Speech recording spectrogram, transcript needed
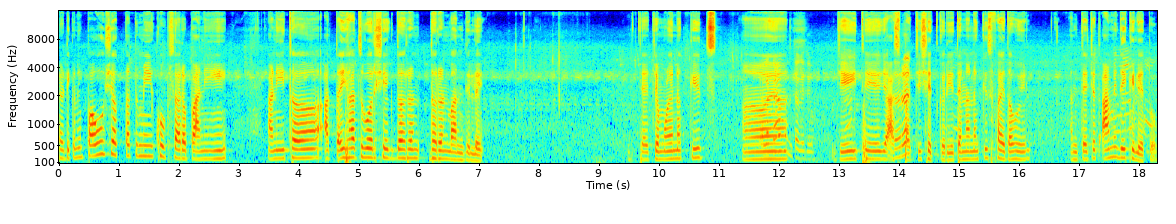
या ठिकाणी पाहू शकता तुम्ही खूप सारं पाणी. आणि इथं आता ह्याच वर्षी एक धरण धरण बांधलेलं आहे त्याच्यामुळे नक्कीच जे इथे जे आसपासचे शेतकरी आहे त्यांना नक्कीच फायदा होईल. आणि त्याच्यात आम्ही देखील येतो.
